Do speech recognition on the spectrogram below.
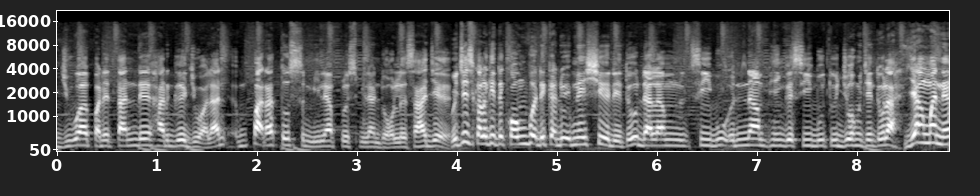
dijual pada tanda harga jualan 499 dolar saja. Which is kalau kita convert dekat duit Malaysia dia tu dalam 1006 hingga 1007 macam itulah. Yang mana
